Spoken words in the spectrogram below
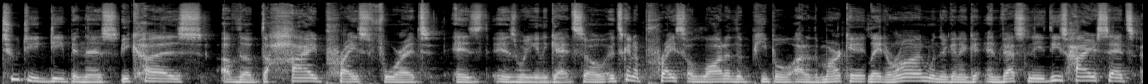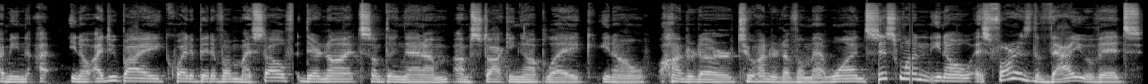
too deep in this because of the the high price for it is is what you're going to get. So it's going to price a lot of the people out of the market later on when they're going to invest in these these higher sets. I mean, I, you know, I do buy quite a bit of them myself. They're not something that I'm I'm stocking up like you know 100 or 200 of them at once. This one, you know, as far as the value of it,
